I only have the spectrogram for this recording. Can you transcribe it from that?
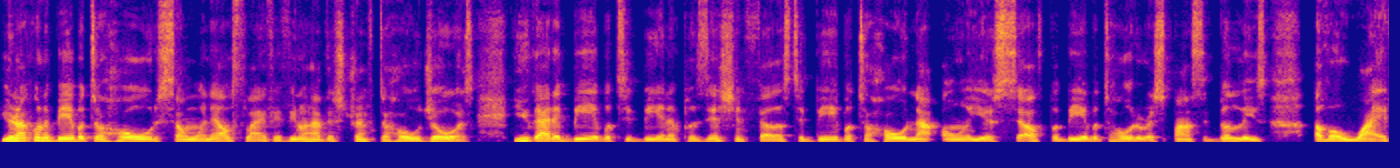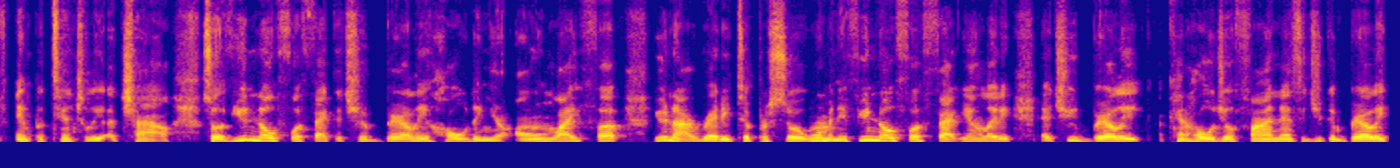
You're not going to be able to hold someone else's life if you don't have the strength to hold yours. You got to be able to be in a position, fellas, to be able to hold not only yourself, but be able to hold the responsibilities of a wife and potentially a child. So if you know for a fact that you're barely holding your own life up, you're not ready to pursue a woman. If you know for a fact, young lady, that you barely can hold your finances, that you can barely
